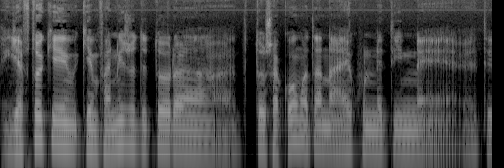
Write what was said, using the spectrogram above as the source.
Γι' αυτό και, και εμφανίζονται τώρα τόσα κόμματα να έχουν την, ε, τη,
